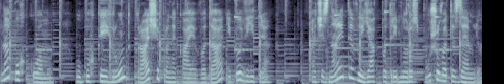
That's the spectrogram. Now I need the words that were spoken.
на пухкому. У пухкий ґрунт краще проникає вода і повітря. А чи знаєте ви, як потрібно розпушувати землю?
